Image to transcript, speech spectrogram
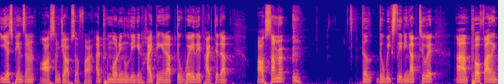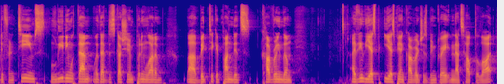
ESPN's done an awesome job so far at promoting a league and hyping it up the way they've hyped it up all summer, the the weeks leading up to it, um, profiling different teams, leading with them with that discussion, putting a lot of uh, big ticket pundits covering them. I think the ESPN coverage has been great, and that's helped a lot.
